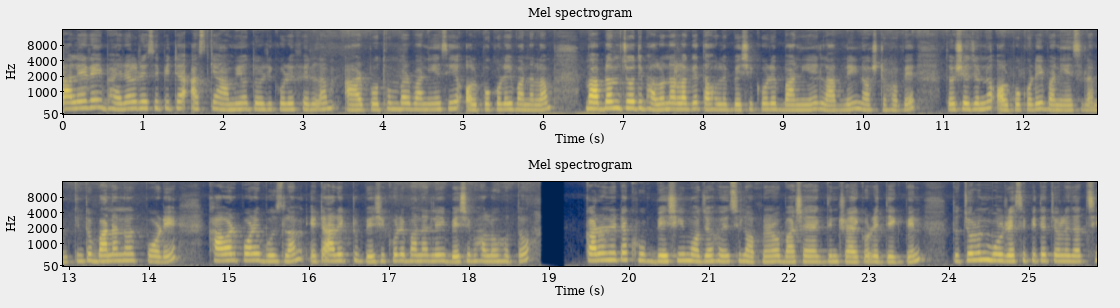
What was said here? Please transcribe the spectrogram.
তালের এই ভাইরাল রেসিপিটা আজকে আমিও তৈরি করে ফেললাম আর প্রথমবার বানিয়েছি, অল্প করেই বানালাম। ভাবলাম যদি ভালো না লাগে তাহলে বেশি করে বানিয়ে লাভ নেই, নষ্ট হবে। তো সেজন্য অল্প করেই বানিয়েছিলাম। কিন্তু বানানোর পরে, খাওয়ার পরে বুঝলাম এটা আর একটু বেশি করে বানালেই বেশি ভালো হতো। কারণ এটা খুব বেশি মজা হয়েছিল। আপনারাও বাসায় একদিন ট্রাই করে দেখবেন। তো চলুন মূল রেসিপিতে চলে যাচ্ছি।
